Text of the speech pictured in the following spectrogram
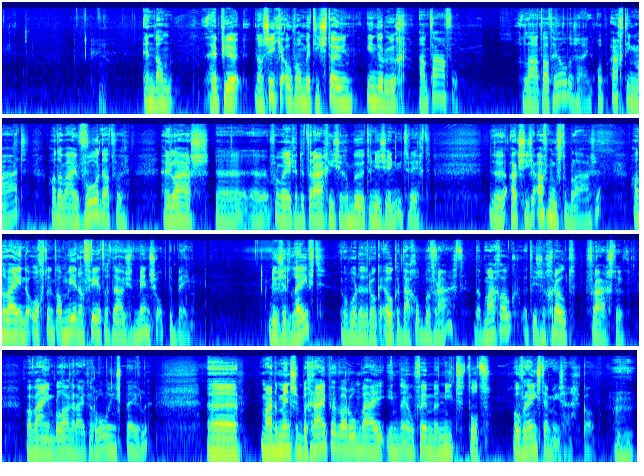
Ja. En dan, heb je, dan zit je ook wel met die steun in de rug aan tafel. Laat dat helder zijn. Op 18 maart hadden wij, voordat we helaas uh, uh, vanwege de tragische gebeurtenissen in Utrecht de acties af moesten blazen, hadden wij in de ochtend al meer dan 40.000 mensen op de been. Dus het leeft. We worden er ook elke dag op bevraagd. Dat mag ook. Het is een groot vraagstuk waar wij een belangrijke rol in spelen. Uh, maar de mensen begrijpen waarom wij in november niet tot overeenstemming zijn gekomen. Mm -hmm.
